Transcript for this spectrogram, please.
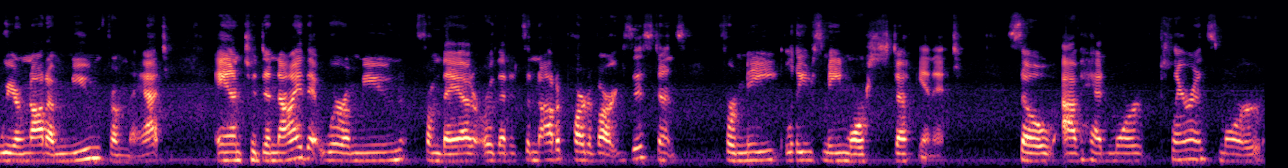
we are not immune from that. And to deny that we're immune from that or that it's not a part of our existence for me leaves me more stuck in it. So I've had more clearance, more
